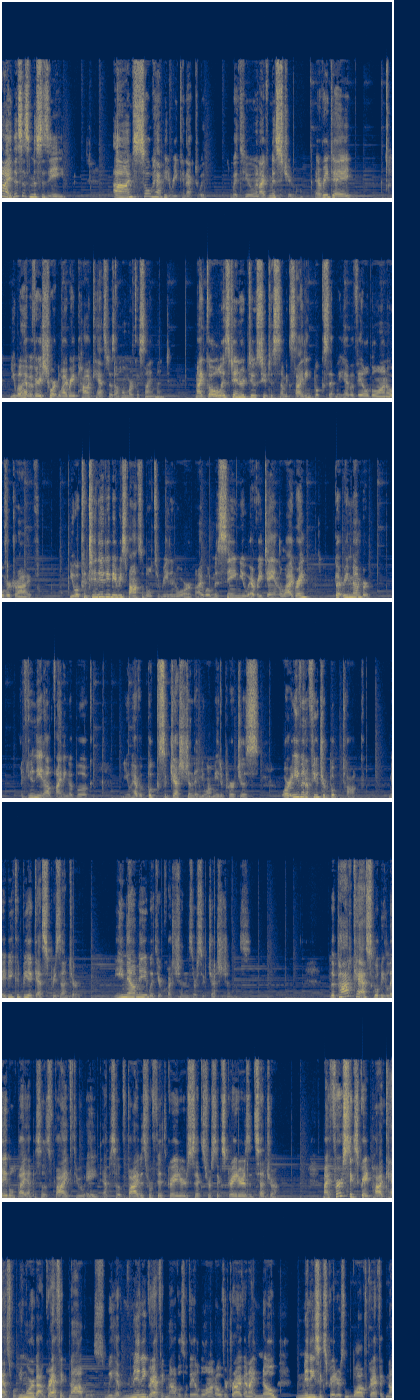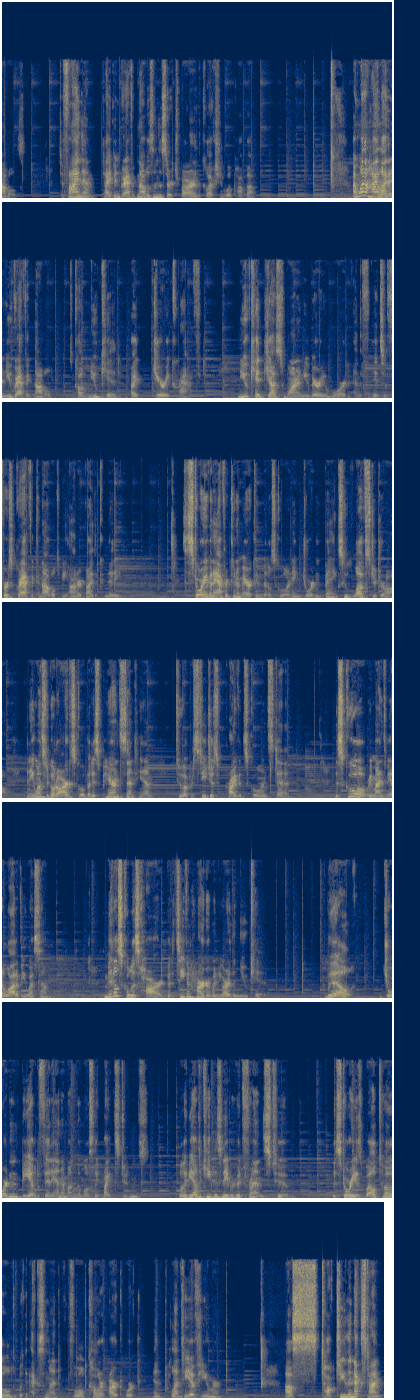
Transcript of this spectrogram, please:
Hi, this is Mrs. E. Uh, I'm so happy to reconnect with, with you, and I've missed you. Every day, you will have a very short library podcast as a homework assignment. My goal is to introduce you to some exciting books that we have available on Overdrive. You will continue to be responsible to read an orb. I will miss seeing you every day in the library, but remember, if you need help finding a book, you have a book suggestion that you want me to purchase, or even a future book talk, maybe you could be a guest presenter. Email me with your questions or suggestions. The podcast will be labeled by episodes 5 through 8. Episode 5 is for 5th graders, 6 for 6th graders, etc. My first 6th grade podcast will be more about graphic novels. We have many graphic novels available on Overdrive, and I know many 6th graders love graphic novels. To find them, type in graphic novels in the search bar and the collection will pop up. I want to highlight a new graphic novel. It's called New Kid by Jerry Craft. New Kid just won a Newbery Award, and it's the first graphic novel to be honored by the committee. It's the story of an African American middle schooler named Jordan Banks who loves to draw, and he wants to go to art school, but his parents sent him to a prestigious private school instead. The school reminds me a lot of USM. Middle school is hard, but it's even harder when you are the new kid. Will Jordan be able to fit in among the mostly white students? Will he be able to keep his neighborhood friends too? The story is well told with excellent full color artwork and plenty of humor. I'll talk to you the next time.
